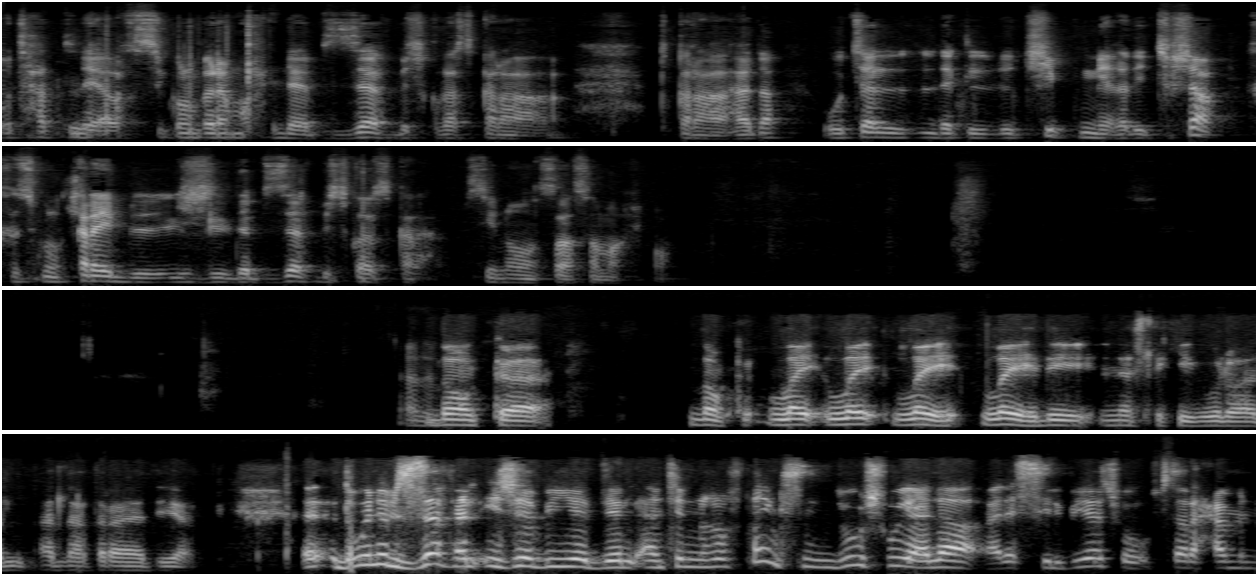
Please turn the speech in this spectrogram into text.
وتحط ليه راه خص يكون vraiment حدا بزاف باش تقدر تقرا تقرا هذا. وتا داك ال chip ملي غادي تخشى خاص تكون قريب للجلدة بزاف باش تقدر تقرا. sinon ça ça marche bon donc donc الله الله يهدي الناس اللي كيقولوا هاد الهضرة هادي. دوينا بزاف على الايجابيات ديال ال Internet of Things ندوي شوية على على السلبيات وبصراحة من,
